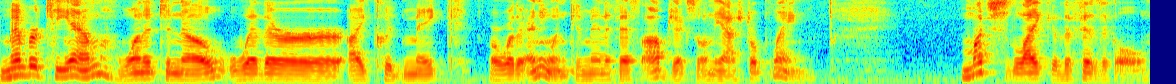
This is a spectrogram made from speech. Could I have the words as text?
Member TM wanted to know whether I could make or whether anyone can manifest objects on the astral plane. Much like the physical,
